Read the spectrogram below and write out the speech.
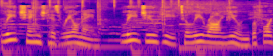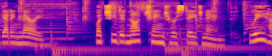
Lee changed his real name, Lee Ju Hee to Lee Ra Yoon before getting married. But she did not change her stage name. Lee has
